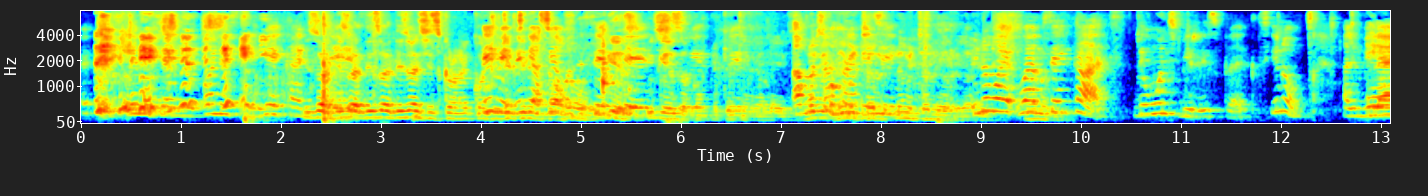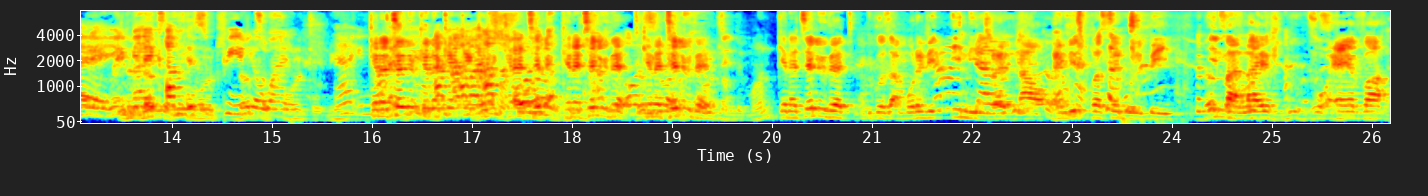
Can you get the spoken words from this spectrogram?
let me tell you honestly I can't This one, this one, this one, this one. She's con- contradicting maybe I'm herself. No, you guys, you guys are complicating your lives. I'm let, me, let, me tell you, complicating. let me tell you a reality. You know why, why No, I'm no. saying that? There won't be respect. You know, I'll be Yeah, like, you'll maybe be Then like, that's a I'm the superior one. fault on you. Yeah, you Can I tell you? Can I, I'm- can, can, can, can I tell you? Can I tell you that? Can I tell you that? on the man. Can I tell you that? Because I'm already in it right now, and this person will be in my life forever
